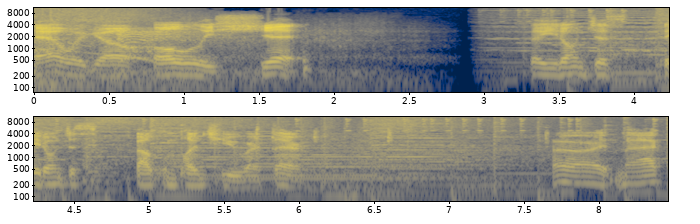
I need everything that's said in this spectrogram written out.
There we go. Holy shit. So you don't just, they don't just Falcon Punch you right there. Alright, Mac,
